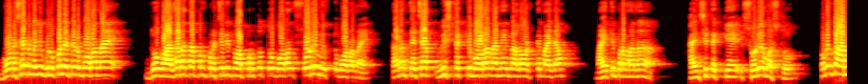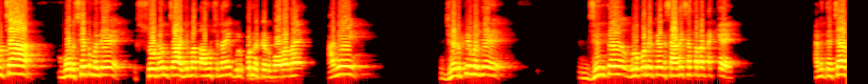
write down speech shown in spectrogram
बोरसेट म्हणजे ग्लुकोनेटेड बोरॉन आहे. जो बाजारात आपण प्रचलित वापरतो तो बोरॉन सोडियम युक्त बोरॉन आहे. कारण त्याच्यात वीस टक्के बोरॉन आणि मला वाटते माझ्या माहितीप्रमाणे ऐंशी टक्के सोडियम असतो. परंतु आमच्या बोरसेटमध्ये सोडियमचा अजिबात अंश नाही ग्लुकोनेटेड बोरॉन आहे. आणि झेडपी म्हणजे झिंक ग्लुकोनेटेड साडेसतरा टक्के आहे. आणि त्याच्यात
